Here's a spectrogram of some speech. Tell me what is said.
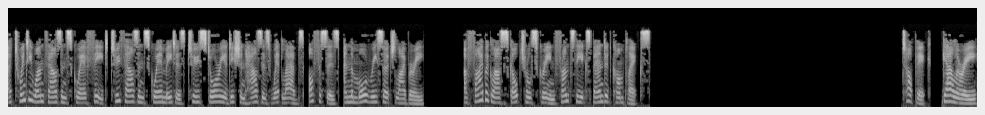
A 21,000 square feet 2,000 square meters two-story addition houses wet labs, offices, and the Moore Research Library. A fiberglass sculptural screen fronts the expanded complex. Gallery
